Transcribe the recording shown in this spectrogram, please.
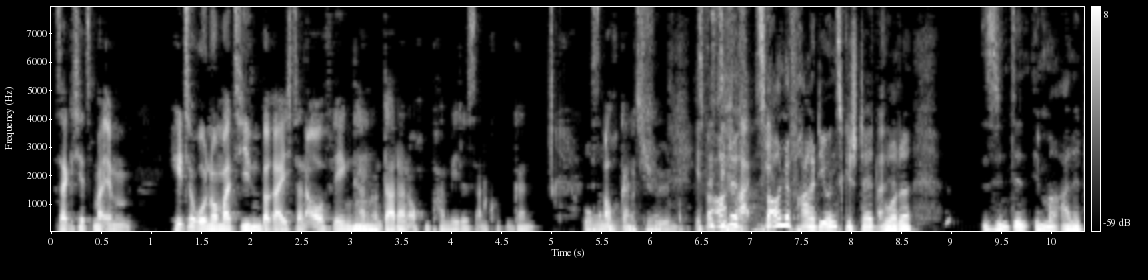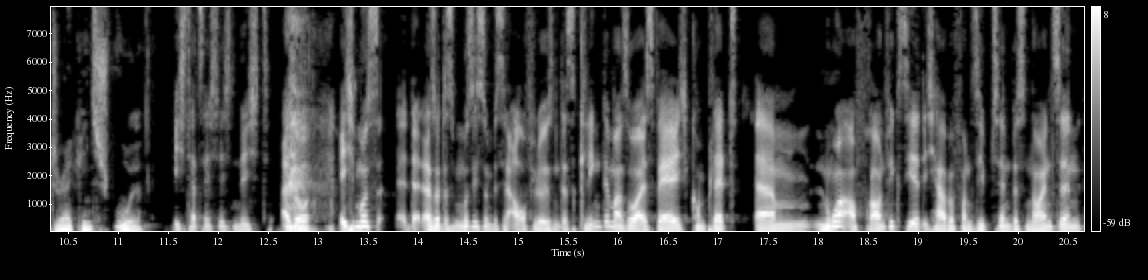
sag ich jetzt mal im heteronormativen Bereich dann auflegen kann Mhm. und da dann auch ein paar Mädels angucken kann ist Oh, auch ganz okay. schön Das Jetzt war, ist auch die eine, Frage- das war auch eine Frage, die uns gestellt wurde. Sind denn immer alle Drag Queens schwul? Ich tatsächlich nicht. Also ich muss, also das muss ich so ein bisschen auflösen. Das klingt immer so, als wäre ich komplett ähm, nur auf Frauen fixiert. Ich habe von 17 bis 19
